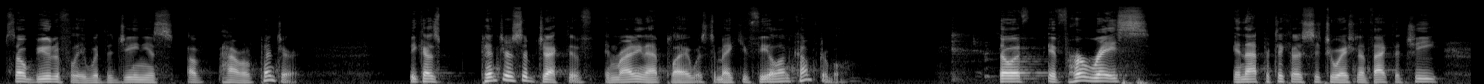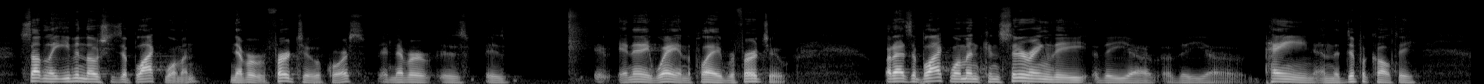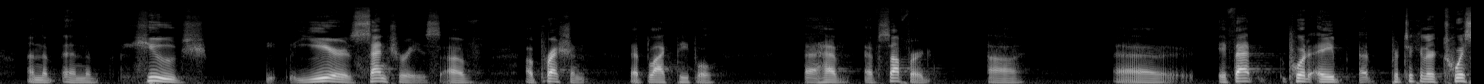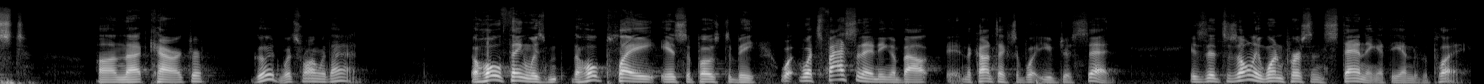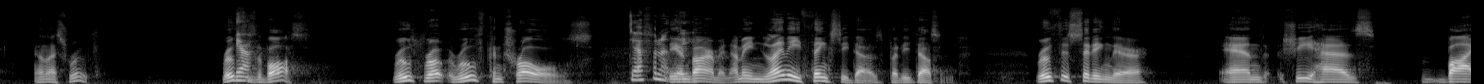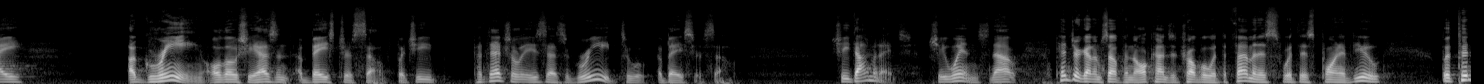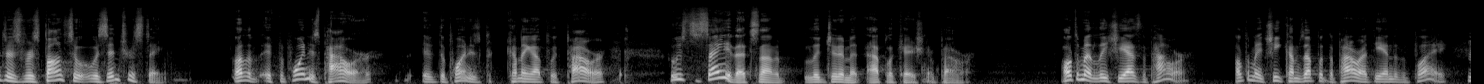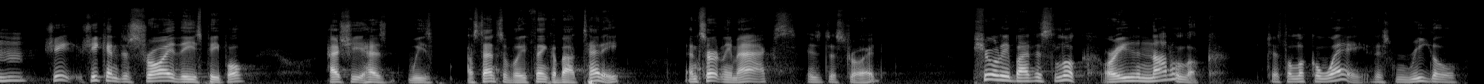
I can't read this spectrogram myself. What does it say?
so beautifully with the genius of Harold Pinter. Because Pinter's objective in writing that play was to make you feel uncomfortable. So if, if her race in that particular situation, the fact that she suddenly, even though she's a black woman, never referred to, of course, it never is, is in any way in the play referred to, but as a black woman, considering the, the, uh, the uh, pain and the difficulty and the, and the huge years, centuries of oppression that black people uh, have, have suffered, uh, uh, if that put a, a, particular twist on that character, good. What's wrong with that? The whole thing was, the whole play is supposed to be, what, what's fascinating about, in the context of what you've just said, is that there's only one person standing at the end of the play and that's Ruth. Ruth yeah. is the boss. Ruth, Ruth controls Definitely. the environment. I mean, Lenny thinks he does, but he doesn't. Ruth is sitting there, and she has, by agreeing, although she hasn't abased herself, but she potentially has agreed to abase herself, she dominates. She wins. Now, Pinter got himself in all kinds of trouble with the feminists with this point of view but Pinter's response to it was interesting. Well, if the point is power, if the point is coming up with power, who's to say that's not a legitimate application of power? Ultimately, she has the power. ultimately she comes up with the power at the end of the play. Mm-hmm. She she can destroy these people, as she has. We ostensibly think about Teddy, and certainly Max is destroyed purely by this look, or even not a look, just a look away. This regal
